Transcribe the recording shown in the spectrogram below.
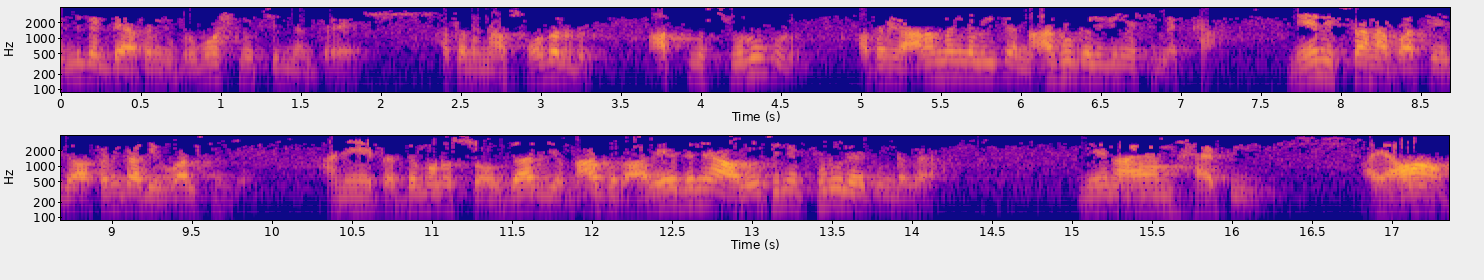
ఎందుకంటే అతనికి ప్రమోషన్ వచ్చిందంటే అతను నా సోదరుడు ఆత్మస్వరూపుడు. అతనికి ఆనందం కలిగితే నాకు కలిగినట్టు లెక్క. నేను ఇస్తాను ఆ పార్టీ ఏదో అతనికి అది ఇవ్వాల్సిందే. అనే పెద్ద మనస్సు ఔదార్యం నాకు రాలేదనే ఆలోచన ఎప్పుడూ లేకుండగా నేను I am happy I am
